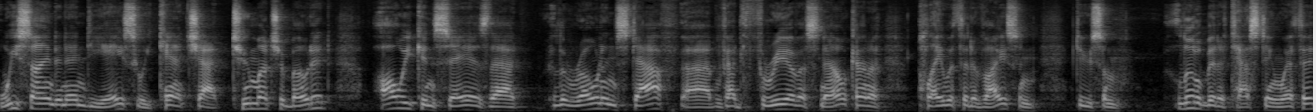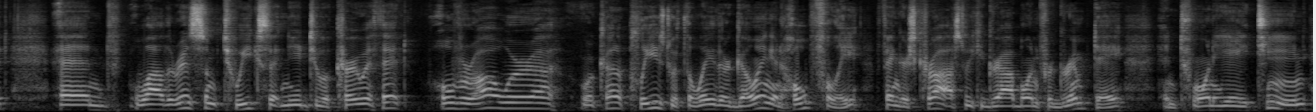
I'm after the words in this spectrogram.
We signed an NDA, so we can't chat too much about it. All we can say is that the Ronin staff, uh, we've had three of us now kind of play with the device and do some little bit of testing with it. And while there is some tweaks that need to occur with it, overall we're uh, we're kind of pleased with the way they're going, and hopefully, fingers crossed, we could grab one for Grimp Day in 2018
